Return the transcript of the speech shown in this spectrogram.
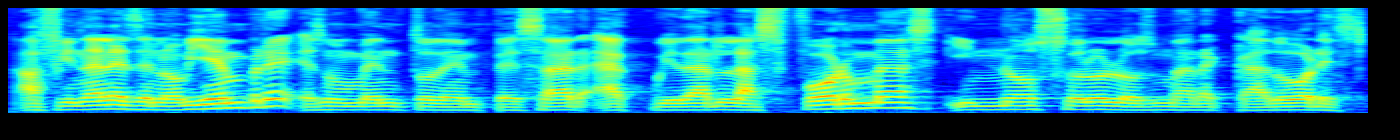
A finales de noviembre es momento de empezar a cuidar las formas y no solo los marcadores.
